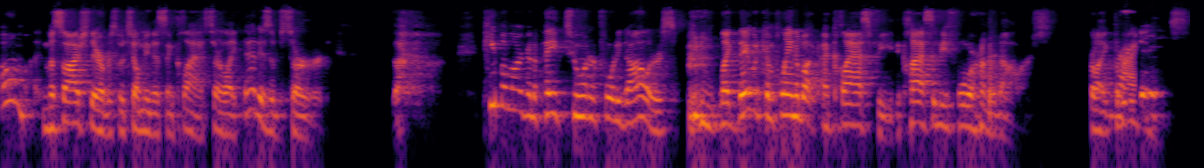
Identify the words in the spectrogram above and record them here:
oh, massage therapists would tell me this in class. They're like, that is absurd. People aren't going to pay $240. like they would complain about a class fee. The class would be $400 for like three Right. days.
